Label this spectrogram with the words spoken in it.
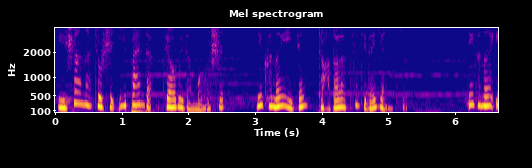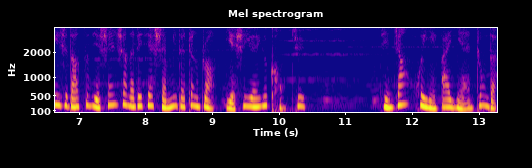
以上呢就是一般的焦虑的模式，你可能已经找到了自己的影子。你可能意识到自己身上的这些神秘的症状也是源于恐惧、紧张，会引发严重的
